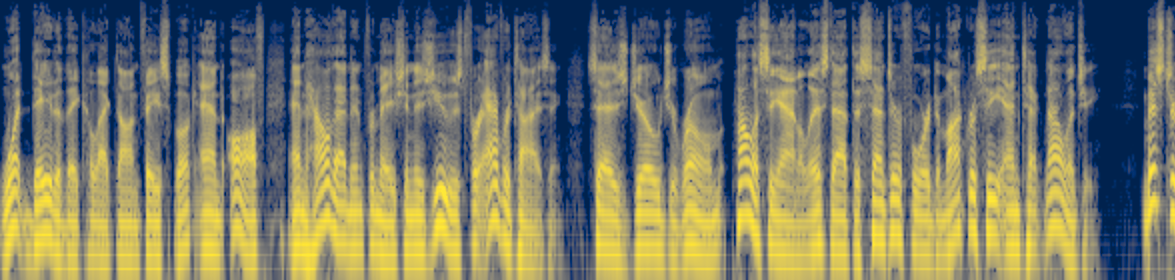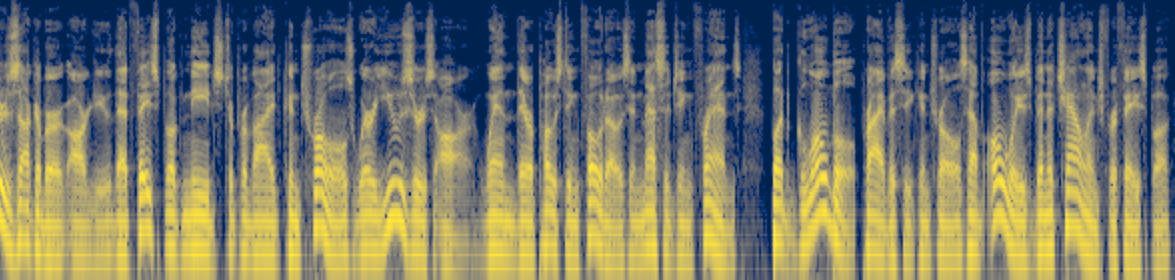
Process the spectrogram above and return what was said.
what data they collect on Facebook and off, and how that information is used for advertising, says Joe Jerome, policy analyst at the Center for Democracy and Technology. Mr. Zuckerberg argued that Facebook needs to provide controls where users are when they're posting photos and messaging friends, but global privacy controls have always been a challenge for Facebook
